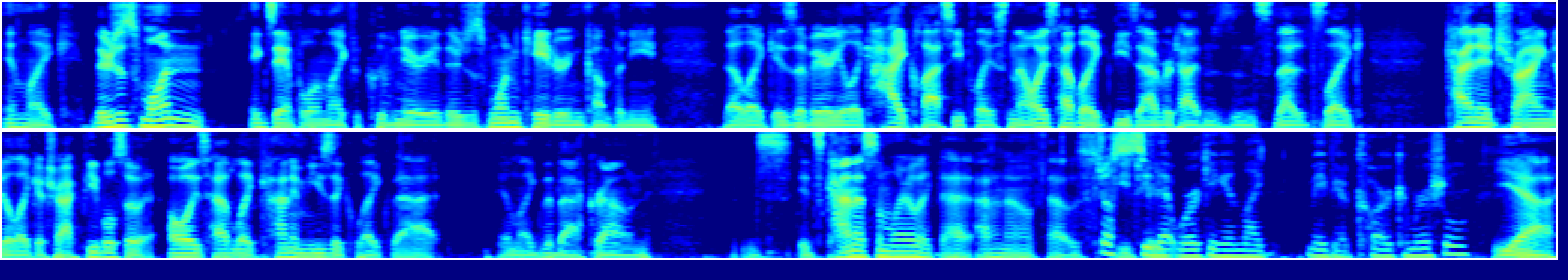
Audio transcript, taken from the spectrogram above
in like there's just one example in like the Cleveland area. There's just one catering company that like is a very like high classy place, and they always have like these advertisements that it's like kind of trying to like attract people. So it always had like kind of music like that in like the background. It's it's kind of similar like that. I don't know if that was Just to see that working in like maybe a car commercial. Yeah,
